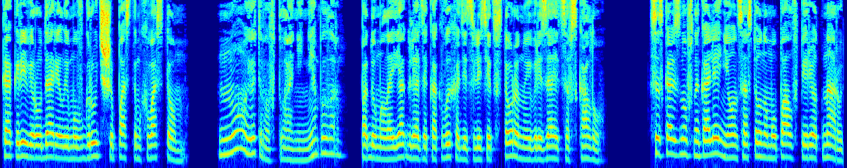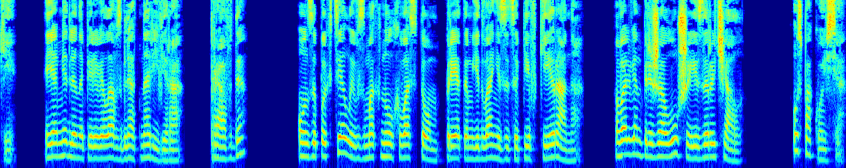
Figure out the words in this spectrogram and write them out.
как Ривер ударил ему в грудь шипастым хвостом. «Ну, этого в плане не было», — подумала я, глядя, как выходец летит в сторону и врезается в скалу. Соскользнув на колени, он со стоном упал вперед на руки. Я медленно перевела взгляд на Ривера. «Правда?» Он запыхтел и взмахнул хвостом, при этом едва не зацепив Кейрана. Вальвен прижал уши и зарычал. «Успокойся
